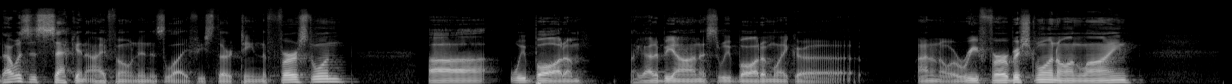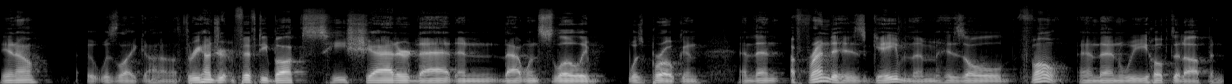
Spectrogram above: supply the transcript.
that was his second iPhone in his life. He's 13. The first one, uh, we bought him. I got to be honest. We bought him like a, I don't know, a refurbished one online. You know, it was like I don't know, 350 bucks. He shattered that, and that one slowly was broken. And then a friend of his gave them his old phone, and then we hooked it up and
